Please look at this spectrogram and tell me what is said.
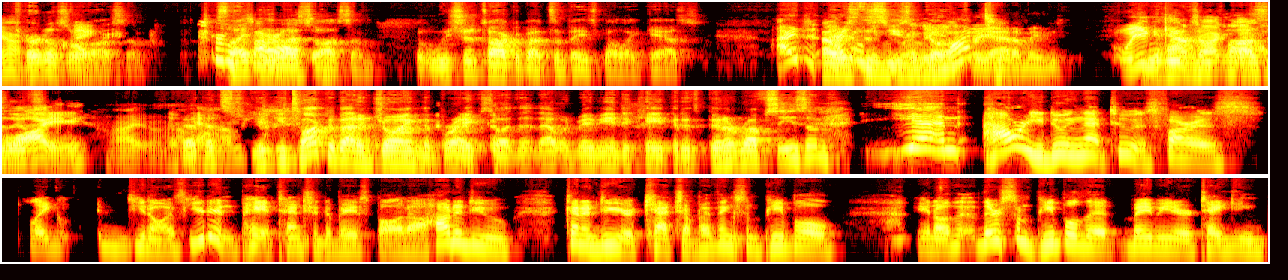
are. Turtles are awesome. Turtles Slightly are less awesome. awesome. But we should talk about some baseball, I guess. I, How I is the season really going for you? I mean, we can keep talking about Hawaii. I, yeah, you, you, talked about enjoying the break, so that, that would maybe indicate that it's been a rough season. Yeah, and how are you doing that too? As far as like, you know, if you didn't pay attention to baseball at all, how did you kind of do your catch up? I think some people, you know, th- there's some people that maybe are taking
